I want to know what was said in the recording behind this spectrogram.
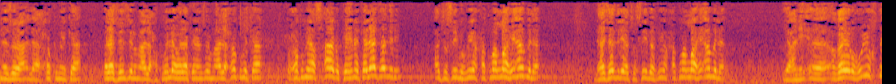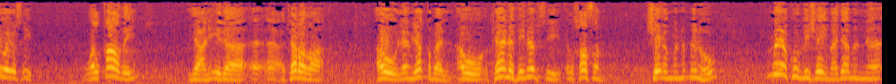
نزل على حكمك فلا تنزلهم على حكم الله ولكن ينزلهم على حكمك وحكم أصحابك فإنك لا تدري أتصيب فيهم حكم الله أم لا. لا تدري أتصيب فيهم حكم الله أم لا. يعني آه، غيره يخطي ويصيب. والقاضي يعني إذا آه، اعترض أو لم يقبل أو كان في نفس الخصم شيء من منه ما يكون في شيء ما دام ان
